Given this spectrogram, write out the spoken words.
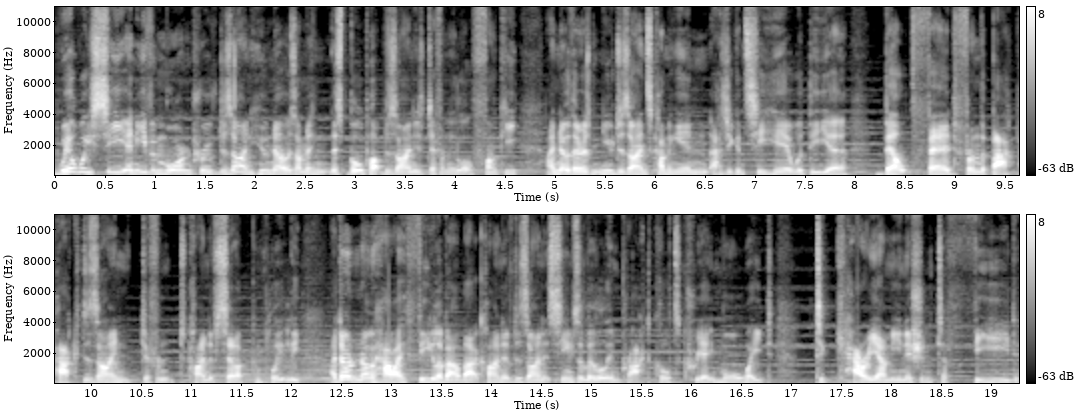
Will we see an even more improved design? Who knows? I mean, this bullpup design is definitely a little funky. I know there's new designs coming in, as you can see here, with the uh, belt fed from the backpack design. Different kind of setup completely. I don't know how I feel about that kind of design. It seems a little impractical to create more weight to carry ammunition to feed.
